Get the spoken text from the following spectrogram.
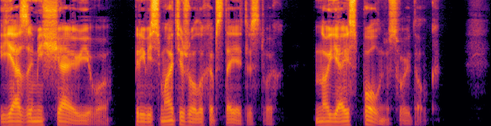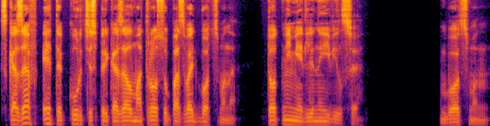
«Я замещаю его при весьма тяжелых обстоятельствах, но я исполню свой долг». Сказав это, Куртис приказал матросу позвать боцмана. Тот немедленно явился. «Боцман»,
